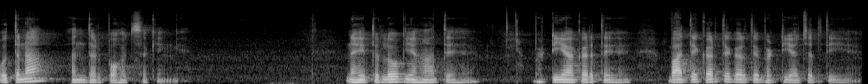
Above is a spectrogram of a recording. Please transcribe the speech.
उतना अंदर पहुँच सकेंगे। नहीं तो लोग यहाँ आते हैं, भट्टिया करते हैं, बातें करते करते भट्टिया चलती है।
